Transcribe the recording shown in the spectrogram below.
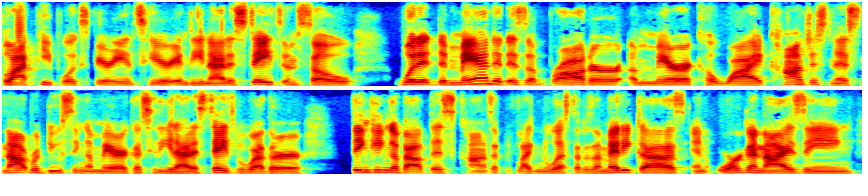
Black people experience here in the United States. And so, what it demanded is a broader America wide consciousness, not reducing America to the United States, but rather thinking about this concept of like Nuestras Americas and organizing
